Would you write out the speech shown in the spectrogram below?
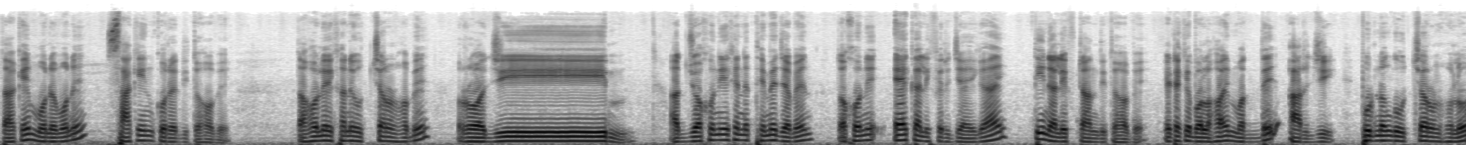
তাকে মনে মনে সাকিন করে দিতে হবে। তাহলে এখানে উচ্চারণ হবে রজিম। আর যখনই এখানে থেমে যাবেন, তখনই এক আলিফের জায়গায় তিন আলিফ টান দিতে হবে। এটাকে বলা হয় মধ্যে আরজি। পূর্ণাঙ্গ উচ্চারণ হলো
